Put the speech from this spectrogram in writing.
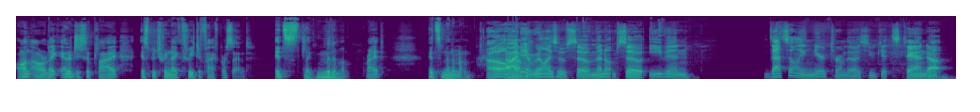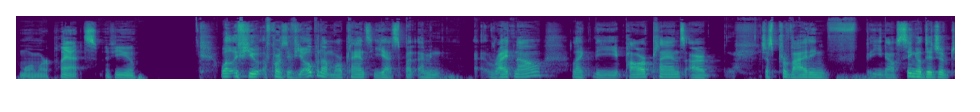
on our like energy supply is between like three to five percent. It's like minimum, right? It's minimum. Oh, I Um, didn't realize it was so minimum. So even that's only near term though, as you get stand up more and more plants. If you Well, if you, of course, if you open up more plants, yes. But I mean, right now, like the power plants are just providing, you know, single digit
